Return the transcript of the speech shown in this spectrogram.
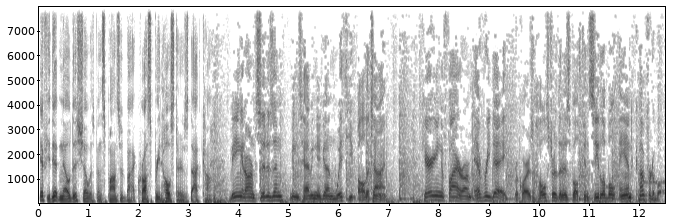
If you didn't know, this show has been sponsored by CrossbreedHolsters.com. Being an armed citizen means having a gun with you all the time. Carrying a firearm every day requires a holster that is both concealable and comfortable.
